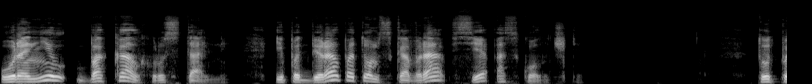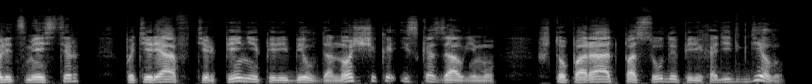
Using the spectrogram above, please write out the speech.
уронил бокал хрустальный и подбирал потом с ковра все осколочки. Тут полицмейстер потеряв терпение, перебил доносчика и сказал ему, что пора от посуды переходить к делу.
